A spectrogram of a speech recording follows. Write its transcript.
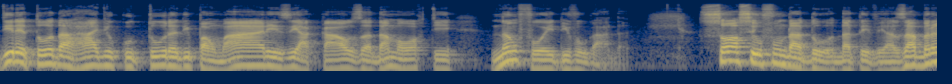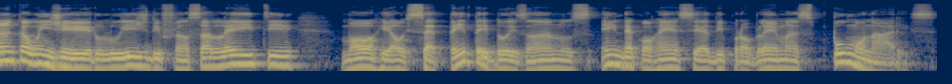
diretor da Rádio Cultura de Palmares, e a causa da morte não foi divulgada. Sócio fundador da TV Asa Branca, o engenheiro Luiz de França Leite morre aos 72 anos em decorrência de problemas pulmonares.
